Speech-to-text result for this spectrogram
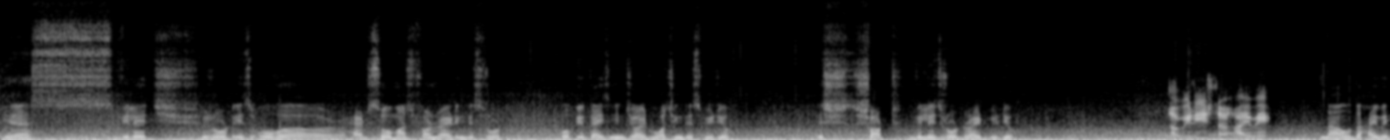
Yes, village road is over. Had so much fun riding this road. Hope you guys enjoyed watching this video. This short village road ride video. Now we reached the highway. Now the highway.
